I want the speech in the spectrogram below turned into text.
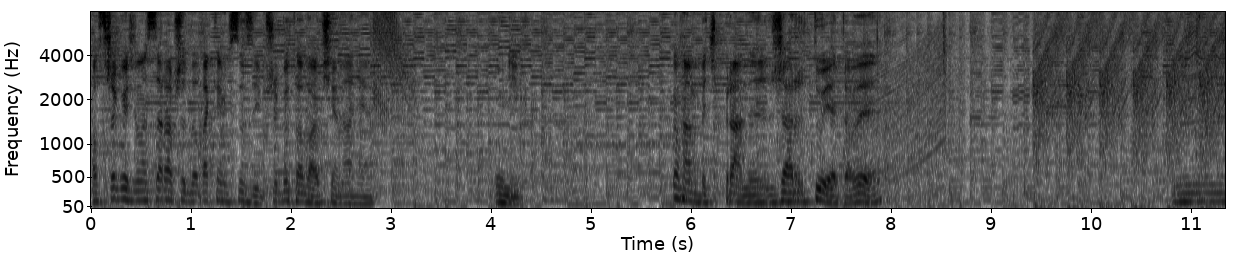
Ostrzegłeś Lancera przed atakiem Suzy, przygotował się na nie. Unik. Kocham być prany, żartuję to wy. Mm.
